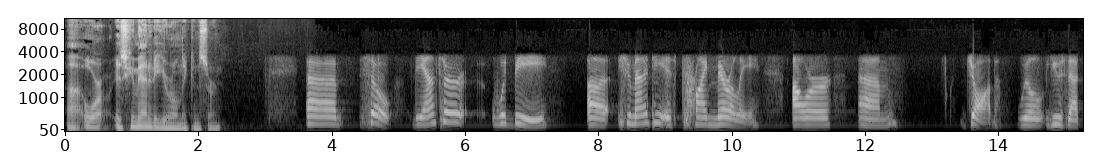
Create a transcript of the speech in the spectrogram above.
uh, or is humanity your only concern? Uh, so the answer would be uh, humanity is primarily our um, job. We'll use that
